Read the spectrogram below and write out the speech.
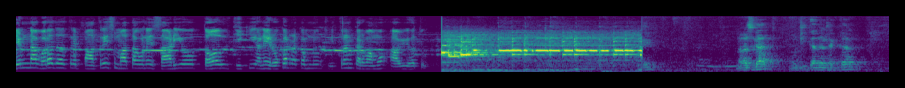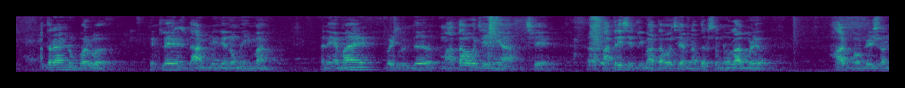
તેમના વરદ હસ્તે પાંત્રીસ માતાઓને સાડીઓ, તલ, ચીકી અને રોકડ રકમનું વિતરણ કરવામાં આવ્યું હતું. નમસ્કાર, હું જીતેન્દ્ર ઠક્કર. ઉત્તરાયણનું પર્વ એટલે દાન પુણ્યનો મહિમા. અને એમાંય વૃદ્ધ માતાઓ જે અહીંયા છે પાંત્રીસ જેટલી માતાઓ છે, એમના દર્શનનો લાભ મળ્યો. Heart foundation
